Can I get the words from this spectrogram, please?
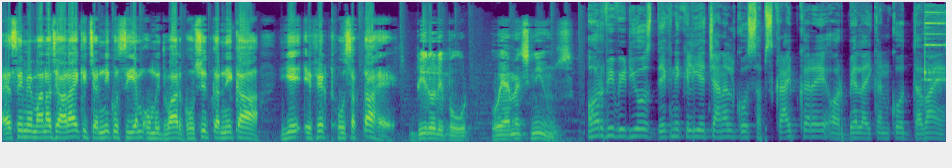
ऐसे में माना जा रहा है कि चन्नी को सीएम उम्मीदवार घोषित करने का ये इफ़ेक्ट हो सकता है। ब्यूरो रिपोर्ट। ओ न्यूज़ और भी वीडियोस देखने के लिए चैनल को सब्सक्राइब करें और बेल आइकन को दबाएँ।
